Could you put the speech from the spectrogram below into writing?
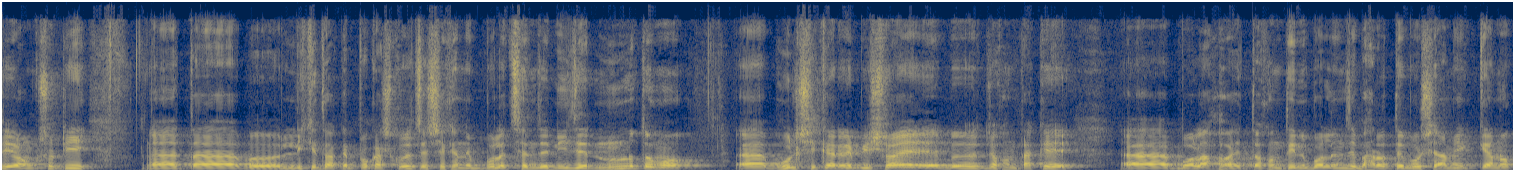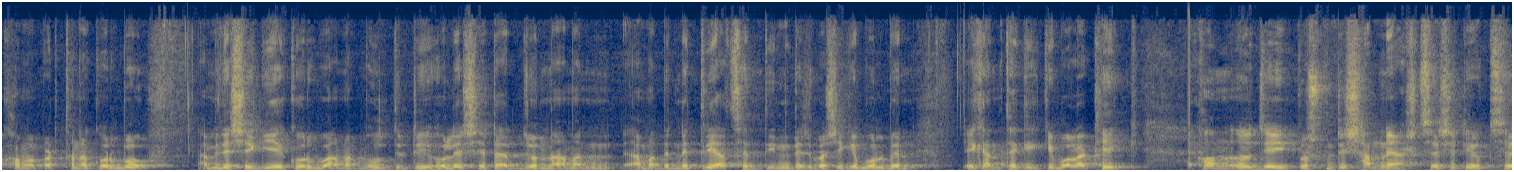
যে অংশটি তারা লিখিত আকার প্রকাশ করেছে, সেখানে বলেছেন যে নিজের ন্যূনতম ভুল স্বীকারের বিষয়ে যখন তাকে বলা হয়, তখন তিনি বলেন যে, ভারতে বসে আমি কেন ক্ষমা প্রার্থনা করব? আমি দেশে গিয়ে করব, আমার ভুল ত্রুটি হলে সেটার জন্য আমার, আমাদের নেত্রী আছেন, তিনি দেশবাসীকে বলবেন। এখান থেকে কি বলা ঠিক? এখন যেই প্রশ্নটি সামনে আসছে, সেটি হচ্ছে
